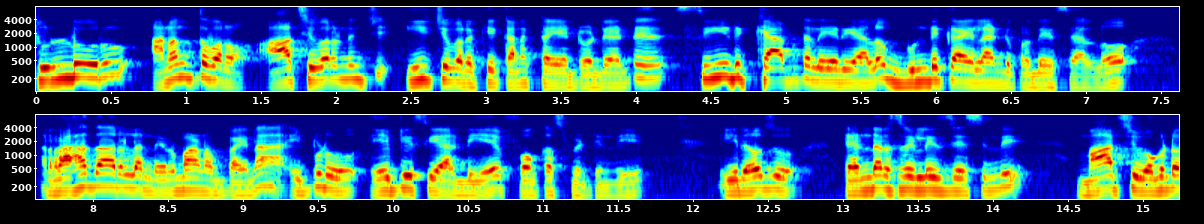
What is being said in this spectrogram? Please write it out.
తుళ్ళూరు అనంతవరం ఆ చివరి నుంచి ఈ చివరికి కనెక్ట్ అయ్యేటువంటి అంటే సీడ్ క్యాపిటల్ ఏరియాలో గుండెకాయ లాంటి ప్రదేశాల్లో రహదారుల నిర్మాణం పైన ఇప్పుడు ఏపీసీఆర్డీఏ ఫోకస్ పెట్టింది. ఈరోజు టెండర్స్ రిలీజ్ చేసింది. మార్చి ఒకటో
